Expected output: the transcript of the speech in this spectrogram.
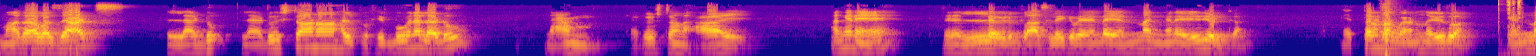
മാതാ ലഡു. ലഡു ഇഷ്ടമാണ് ഹൽ ലഡു? നാം. ലഡു ഇഷ്ടമാണ് ഹായ്. അങ്ങനെ ഇവരെല്ലാവരും ക്ലാസ്സിലേക്ക് വേണ്ട എണ്ണ അങ്ങനെ എഴുതിയെടുക്കാണ്. എത്ര എണ്ണം വേണമെന്ന് എഴുതുവാണ്. എണ്ണ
